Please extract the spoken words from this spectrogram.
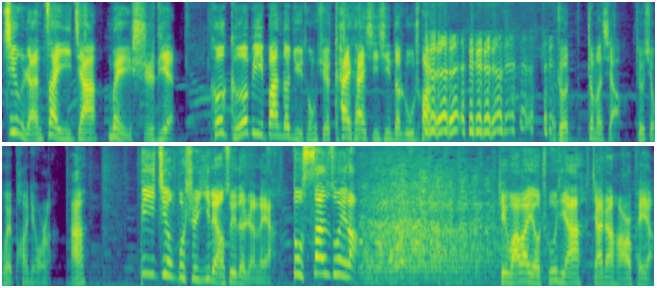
竟然在一家美食店和隔壁班的女同学开开心心的撸串。你说这么小就学会泡妞了啊？毕竟不是一两岁的人了呀，都三岁了。这娃娃有出息啊，家长好好培养，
